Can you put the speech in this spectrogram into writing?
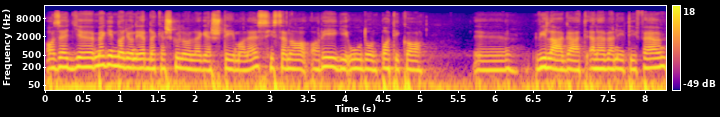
az egy megint nagyon érdekes, különleges téma lesz, hiszen a, a régi ódon patika világát eleveníti fel,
